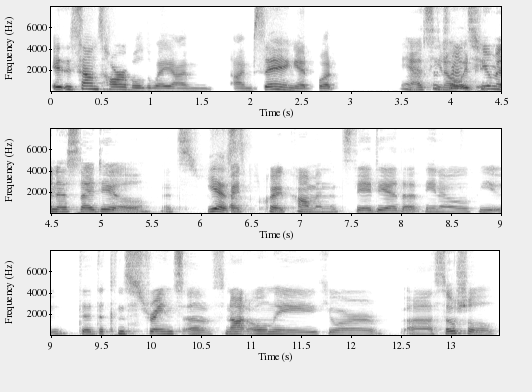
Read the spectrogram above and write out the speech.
it, it sounds horrible the way i'm i'm saying it but yeah it's a transhumanist it, ideal. It's yes. quite, quite common. It's the idea that you know you the, the constraints of not only your uh, social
